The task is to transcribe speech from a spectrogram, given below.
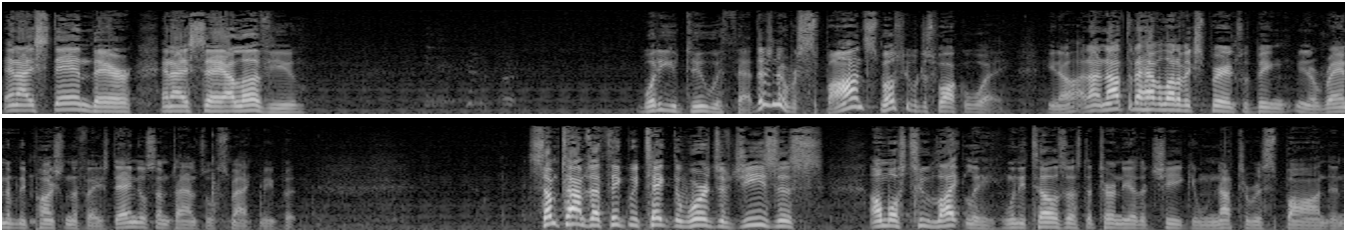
and I stand there and I say, I love you, what do you do with that? There's no response. Most people just walk away. You know, not that I have a lot of experience with being, you know, randomly punched in the face. Daniel sometimes will smack me, but sometimes I think we take the words of Jesus almost too lightly when he tells us to turn the other cheek and not to respond. And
